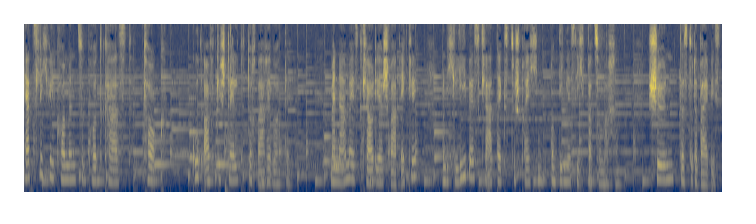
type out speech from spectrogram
Herzlich willkommen zum Podcast Talk, gut aufgestellt durch wahre Worte. Mein Name ist Claudia Schwabeckel und ich liebe es, Klartext zu sprechen und Dinge sichtbar zu machen. Schön, dass du dabei bist.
